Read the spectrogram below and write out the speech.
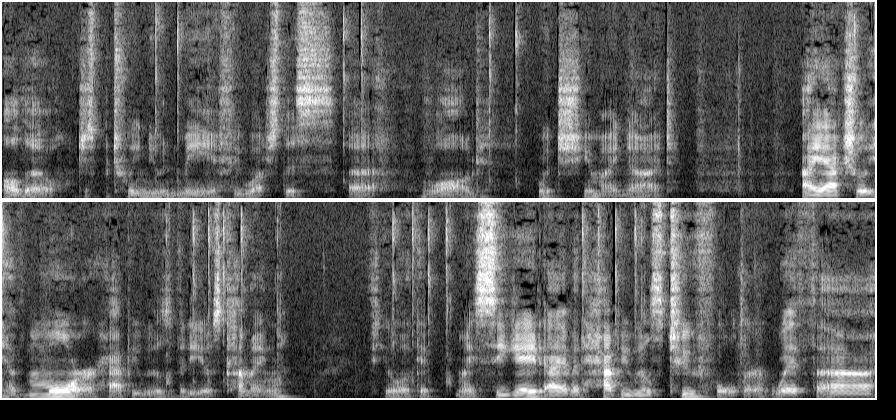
Although, just between you and me, if you watch this uh, vlog, which you might not, I actually have more Happy Wheels videos coming. If you look at my Seagate, I have a Happy Wheels 2 folder with uh,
